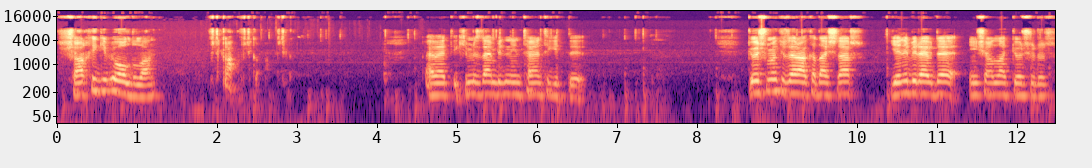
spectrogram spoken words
Şarkı gibi oldu lan. Fıçka fıçka. Evet ikimizden birinin interneti gitti. Görüşmek üzere arkadaşlar. Yeni bir evde inşallah görüşürüz.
